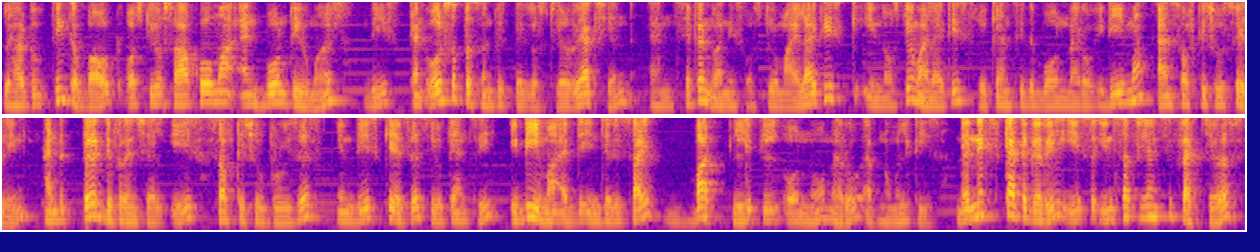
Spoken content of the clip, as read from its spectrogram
you have to think about osteosarcoma and bone tumors. These can also present with periosteal reaction. And second one is osteomyelitis. In osteomyelitis, you can see the bone marrow edema and soft tissue swelling. And the third differential is soft tissue bruises. In these cases, you can see edema at the injury site but little or no marrow abnormalities. The next category is insufficiency fractures.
